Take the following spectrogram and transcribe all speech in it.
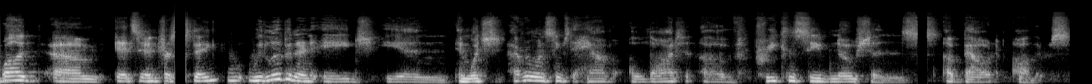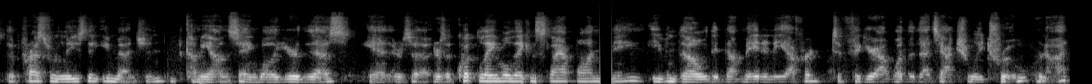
Well, it, um, it's interesting. We live in an age in in which everyone seems to have a lot of preconceived notions about others. The press release that you mentioned, coming out and saying, "Well, you're this," and there's a there's a quick label they can slap on me, even though they've not made any effort to figure out whether that's actually true or not.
